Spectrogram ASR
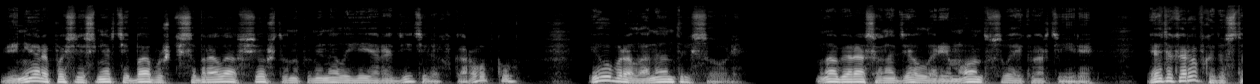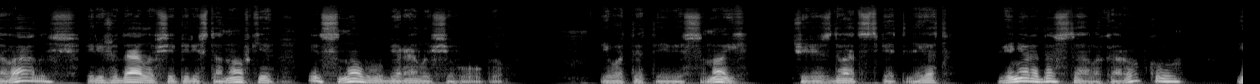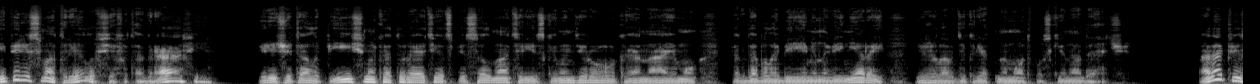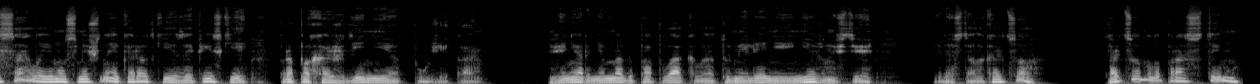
Венера после смерти бабушки собрала все, что напоминало ей о родителях, в коробку и убрала на антресоли. Много раз она делала ремонт в своей квартире. И эта коробка доставалась, пережидала все перестановки и снова убиралась в угол. И вот этой весной, через 25 лет, Венера достала коробку и пересмотрела все фотографии, перечитала письма, которые отец писал матери из командировок, и она ему, когда была беременна Венерой и жила в декретном отпуске на даче. Она писала ему смешные короткие записки про похождение Пузика. Венера немного поплакала от умиления и нежности и достала кольцо. Кольцо было простым,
